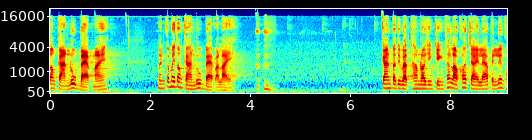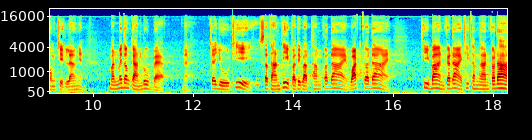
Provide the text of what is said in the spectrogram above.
ต้องการรูปแบบไหมมันก็ไม่ต้องการรูปแบบอะไร การปฏิบัติธรรมเราจริง ๆ ถ้าเราเข้าใจแล้วเป็นเรื่องของจิตแล้วเนี่ยมันไม่ต้องการรูปแบบนะจะอยู่ที่สถานที่ปฏิบัติธรรมก็ได้ วัดก็ได้ ที่บ้านก็ได้ที่ทำงานก็ได้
